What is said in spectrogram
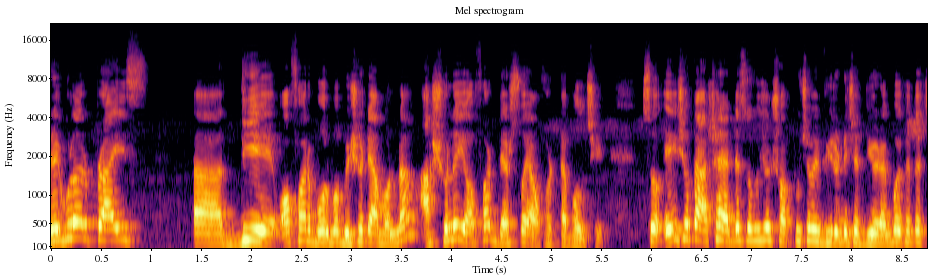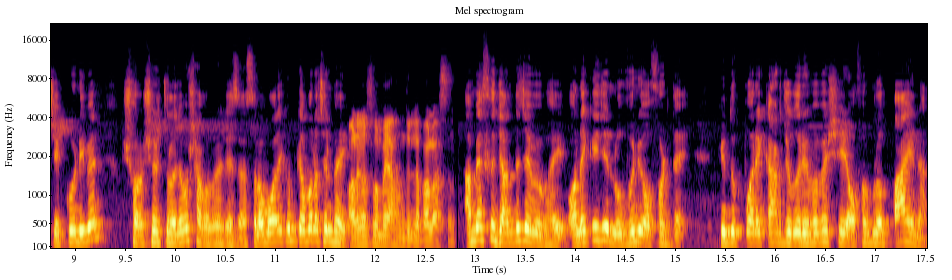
রেগুলার প্রাইস দিয়ে অফার বলব বিষয়টা এমন না। আসলেই অফার দ্যাটস ওয়াই অফারটা বলছি। সো এই শপে আসার অ্যাড্রেস লোকেশন সব কিছু আমি ভিডিও নিচে দিয়ে রাখব এখান থেকে চেক করে নেবেন সরাসরি চলে যাব সাগর ভাইয়ের কাছে। আসসালামু আলাইকুম কেমন আছেন ভাই? ওয়ালাইকুম ভাই আলহামদুলিল্লাহ ভালো আছেন। আমি আজকে জানতে চাইব ভাই অনেকেই যে লোভনীয় অফার দেয় কিন্তু পরে কার্যকরীভাবে সেই অফারগুলো পায় না।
